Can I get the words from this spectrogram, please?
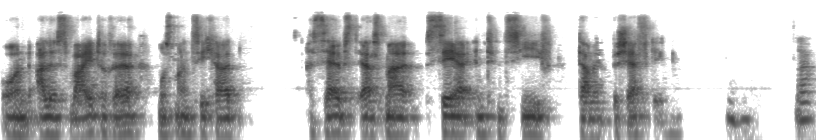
und alles weitere muss man sich halt selbst erstmal sehr intensiv damit beschäftigen. Mhm. Ja.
